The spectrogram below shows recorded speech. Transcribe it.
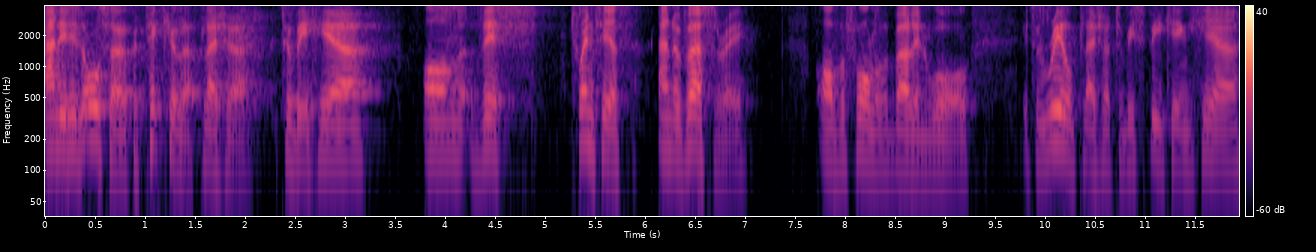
And it is also a particular pleasure to be here on this 20th anniversary of the fall of the Berlin Wall. It's a real pleasure to be speaking here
